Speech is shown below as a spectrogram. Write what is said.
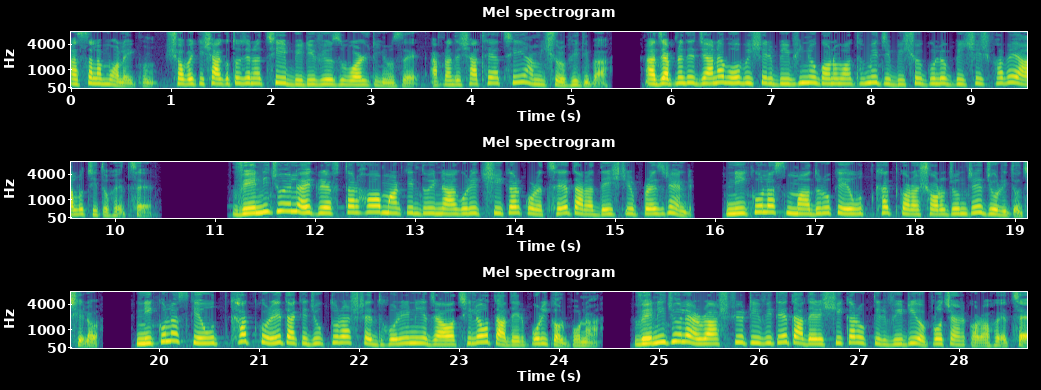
আসসালামু আলাইকুম। সবাইকে স্বাগত জানাচ্ছি বিডি ভিউজ ওয়ার্ল্ড নিউজে আপনাদের সাথে আছি আমি সুরভি দিবা। আজ আপনাদের জানাব বিশ্বের বিভিন্ন গণমাধ্যমে যে বিষয়গুলো বিশেষভাবে আলোচিত হয়েছে। ভেনিজুয়েলায় গ্রেফতার হওয়া মার্কিন দুই নাগরিক স্বীকার করেছে তারা দেশটির প্রেসিডেন্ট নিকোলাস মাদুরোকে উৎখাত করা ষড়যন্ত্রে জড়িত ছিল। নিকোলাসকে উৎখাত করে তাকে যুক্তরাষ্ট্রে ধরে নিয়ে যাওয়া ছিল তাদের পরিকল্পনা। ভেনিজুয়েলার রাষ্ট্রীয় টিভিতে তাদের স্বীকারোক্তির ভিডিও প্রচার করা হয়েছে।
